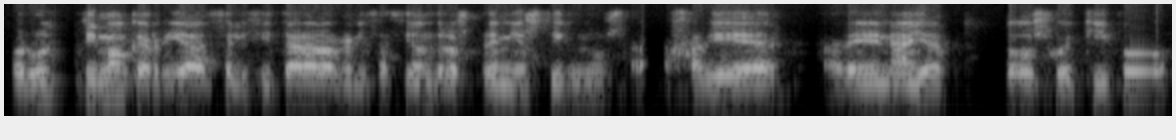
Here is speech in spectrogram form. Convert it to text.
Por último, querría felicitar a la organización de los premios Cygnus, a Javier, a Elena y a todo su equipo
